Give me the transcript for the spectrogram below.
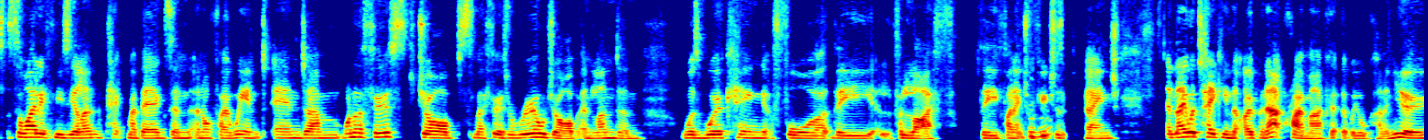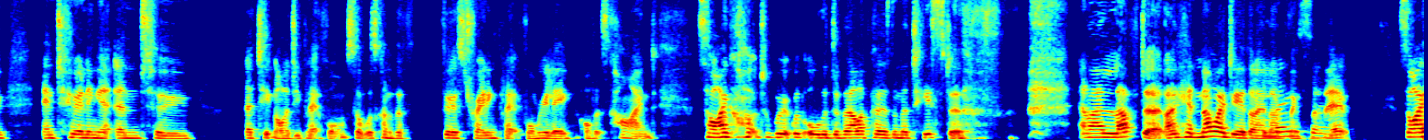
So I left New Zealand, packed my bags, and, and off I went. And um, one of the first jobs, my first real job in London, was working for the for LIFFE, the Financial mm-hmm. Futures Exchange, and they were taking the open outcry market that we all kind of knew and turning it into a technology platform. So it was kind of the first trading platform really of its kind. So I got to work with all the developers and the testers, and I loved it. I had no idea that I loved Amazing. things like that. So I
